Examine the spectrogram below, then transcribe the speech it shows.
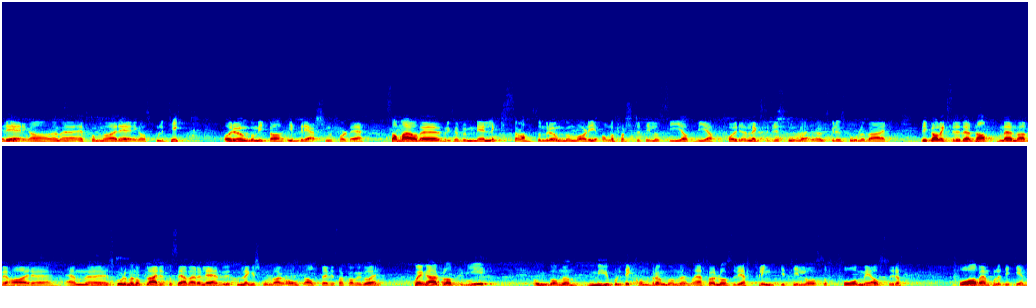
etterkommende regjeringas politikk, og Rød Ungdom gikk da i bresjen for det. Samme er jo det f.eks. med lekser, da, som Rød Ungdom var de aller første til å si at vi er for en leksefri skole. Vi ønsker en skole der vi ikke har lekser i det hele tatt, men der vi har eh, en eh, skole med nok lærere til å se hver elev, uten lengre skoledag og alt, det vi snakka om i går. Poenget er at vi, ungdommen, mye politikk kommer fra ungdommen, og jeg føler også vi er flinke til å få med oss Rødt på den politikken.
